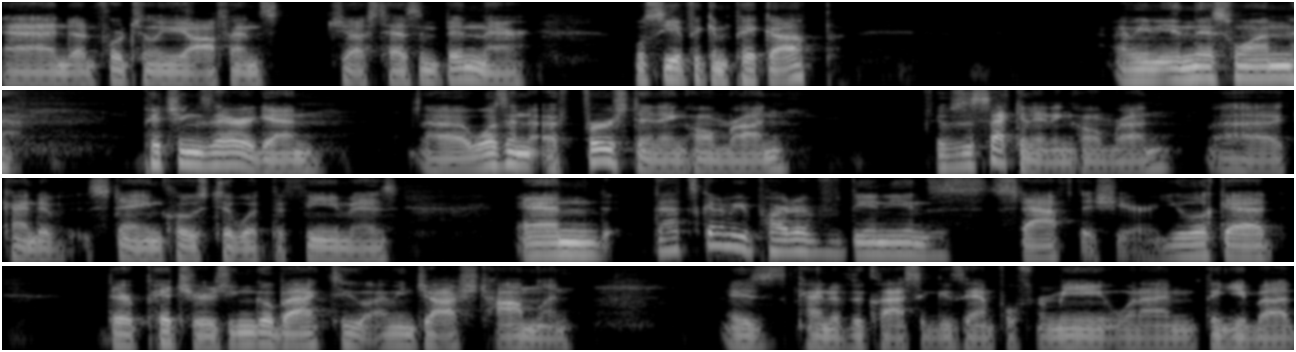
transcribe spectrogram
And unfortunately, the offense just hasn't been there. We'll see if it can pick up. I mean, in this one, pitching's there again. Uh, it wasn't a first inning home run. It was a second inning home run, uh, kind of staying close to what the theme is. And that's going to be part of the Indians staff this year. You look at their pitchers, you can go back to, I mean, Josh Tomlin is kind of the classic example for me when I'm thinking about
